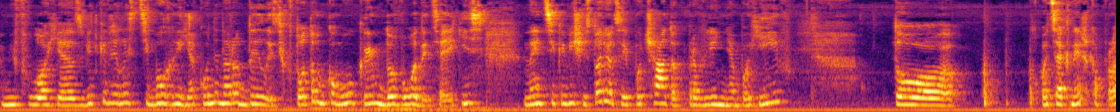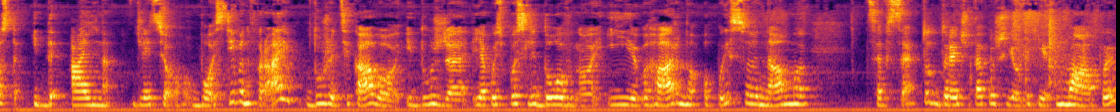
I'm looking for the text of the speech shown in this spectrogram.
міфологія, звідки взялись ці боги, як вони народились, хто там кому ким доводиться, якісь найцікавіші історії, оцей початок правління богів, то оця книжка просто ідеальна для цього. Бо Стівен Фрай дуже цікаво і дуже якось послідовно і гарно описує нам це все. Тут, до речі, також є такі мапи.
